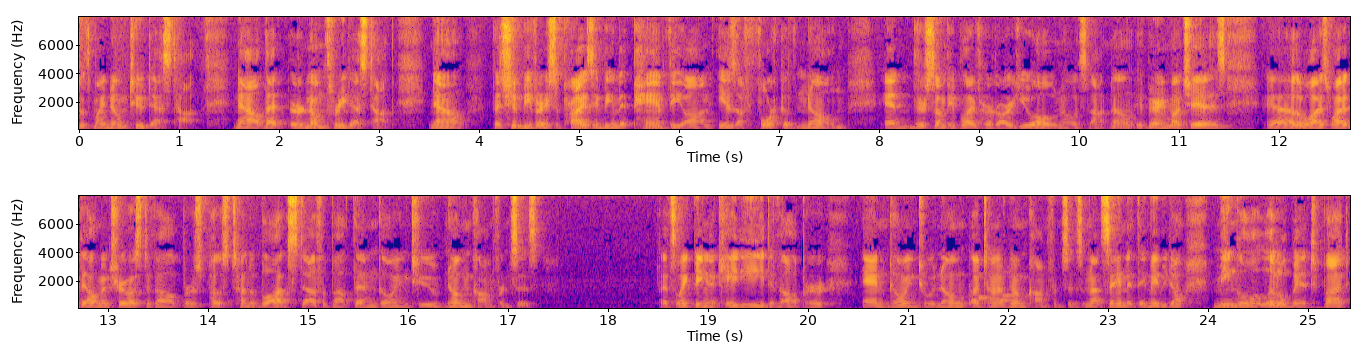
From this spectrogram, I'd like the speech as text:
with my GNOME 2 desktop. Now that or GNOME 3 desktop. Now that shouldn't be very surprising, being that Pantheon is a fork of GNOME. And there's some people I've heard argue, oh, no, it's not. No, it very much is. Uh, otherwise, why did the Elementary OS developers post ton of blog stuff about them going to GNOME conferences? That's like being a KDE developer and going to a, GNOME, a ton of GNOME conferences. I'm not saying that they maybe don't mingle a little bit, but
